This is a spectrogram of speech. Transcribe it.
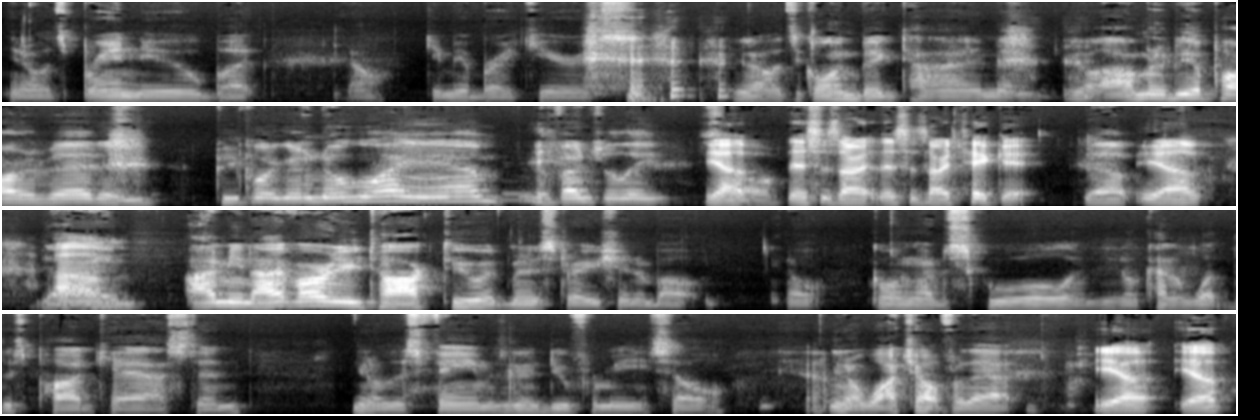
you know, it's brand new, but you know, give me a break here. It's you know, it's going big time, and you know, I'm gonna be a part of it, and people are gonna know who I am eventually. Yep, So, this is our this is our ticket. yep. Yep. Yeah, Um, I, I mean, I've already talked to administration about going out of school and you know kind of what this podcast and you know this fame is going to do for me. So Yeah. you know, watch out for that. Yep, yep.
